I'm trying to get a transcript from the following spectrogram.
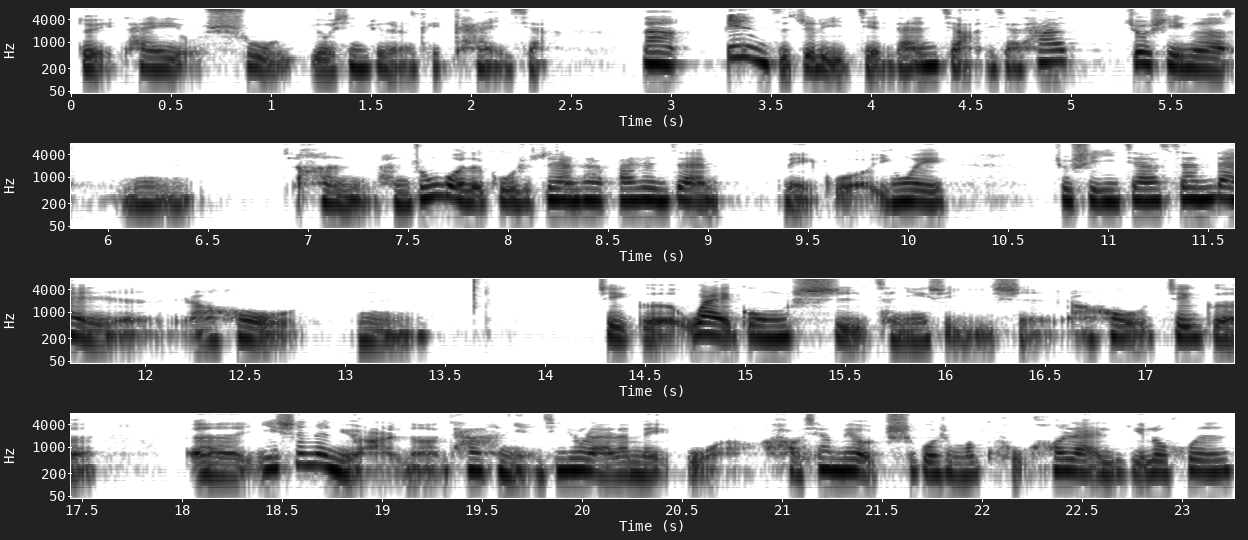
对他也有书，有兴趣的人可以看一下。那面子这里简单讲一下，它就是一个嗯很很中国的故事，虽然它发生在美国，因为就是一家三代人，然后嗯这个外公是曾经是医生，然后这个呃医生的女儿呢，她很年轻就来了美国，好像没有吃过什么苦，后来离了婚，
